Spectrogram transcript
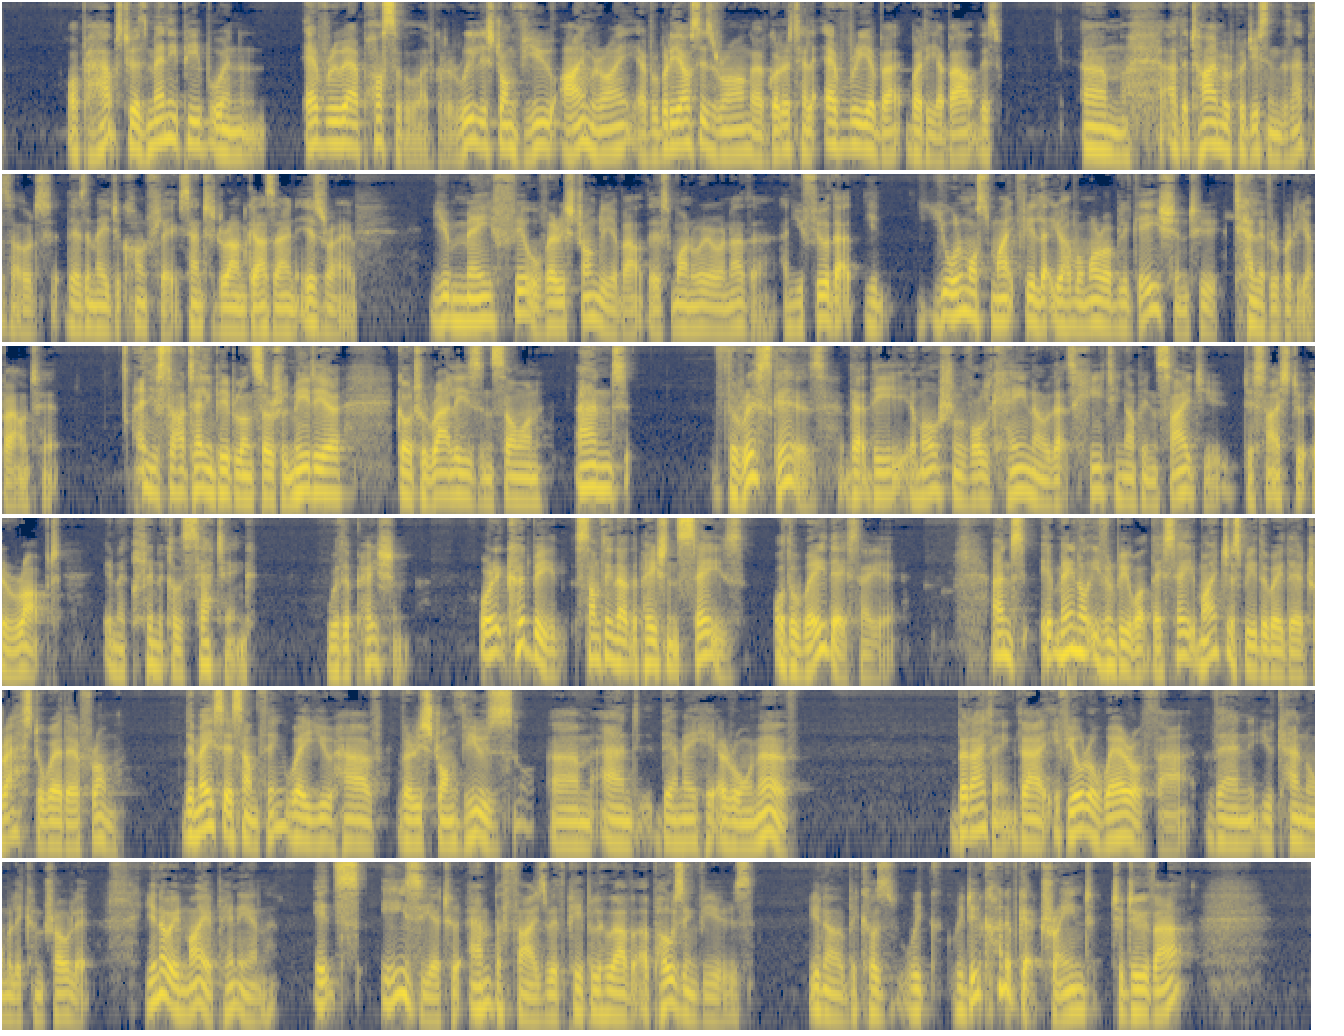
or perhaps to as many people in everywhere possible. I've got a really strong view. I'm right. Everybody else is wrong. I've got to tell everybody about this. Um, at the time of producing this episode, there's a major conflict centered around Gaza and Israel. You may feel very strongly about this one way or another, and you feel that you, you almost might feel that you have a moral obligation to tell everybody about it. And you start telling people on social media, go to rallies and so on. And the risk is that the emotional volcano that's heating up inside you decides to erupt in a clinical setting with a patient. Or it could be something that the patient says or the way they say it. And it may not even be what they say, it might just be the way they're dressed or where they're from. They may say something where you have very strong views um, and they may hit a raw nerve. But I think that if you're aware of that, then you can normally control it. You know, in my opinion, it's easier to empathize with people who have opposing views, you know, because we, we do kind of get trained to do that.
